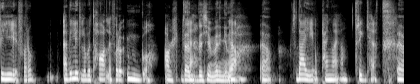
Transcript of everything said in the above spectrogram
villig for å jeg er villig til å betale for å unngå alt det. Den bekymringen, ja. Ja. ja. Så det gir jo penger igjen. Trygghet. Ja,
